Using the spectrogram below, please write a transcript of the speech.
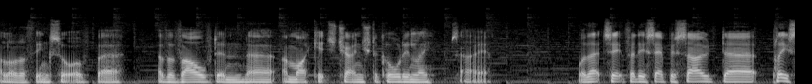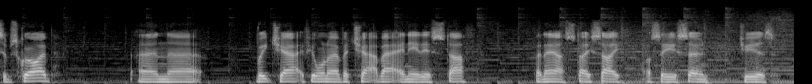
a lot of things sort of uh, have evolved and, uh, and my kit's changed accordingly. So, yeah. Well, that's it for this episode. Uh, please subscribe and uh, reach out if you want to have a chat about any of this stuff. For now, stay safe. I'll see you soon. Cheers.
